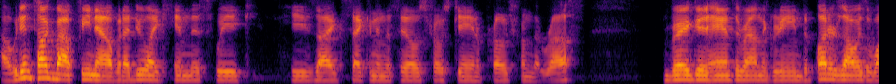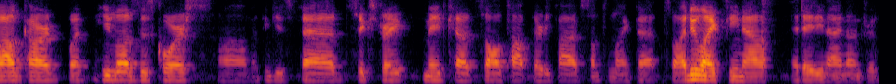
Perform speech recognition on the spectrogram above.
Uh, we didn't talk about Finau, but I do like him this week. He's like second in the field, strokes gain approach from the rough. Very good hands around the green. The putter's always a wild card, but he loves this course. Um, I think he's had six straight made cuts, all top 35, something like that. So I do like Finau at 8,900.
